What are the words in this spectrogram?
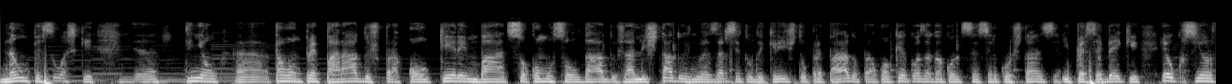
não pessoas que uh, tinham uh, estavam preparados para qualquer embate, só como soldados alistados no exército de Cristo, preparados para qualquer coisa que acontecesse circunstância e perceber que é o que o Senhor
